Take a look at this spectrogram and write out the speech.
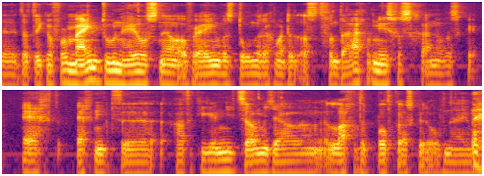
Eh, dat ik er voor mijn doen heel snel overheen was donderdag. Maar dat als het vandaag mis was gegaan, dan was ik er echt, echt niet... eh, had ik hier niet zo met jou een lachende podcast kunnen opnemen.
